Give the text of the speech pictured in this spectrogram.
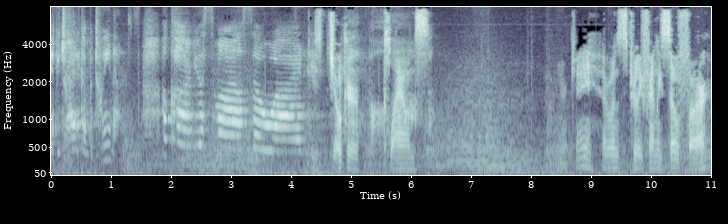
If you try to come between us, I'll carve you a smile so wide. These Joker clowns. Okay, everyone's pretty friendly so far.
